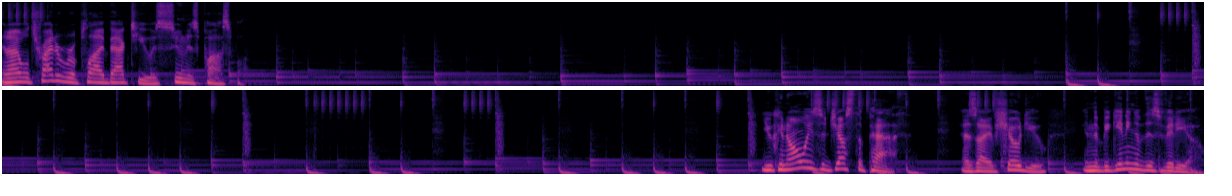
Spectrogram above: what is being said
and I will try to reply back to you as soon as possible. You can always adjust the path, as I have showed you in the beginning of this video.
